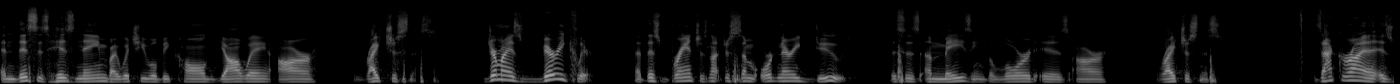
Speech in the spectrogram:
And this is his name by which he will be called Yahweh, our righteousness. Jeremiah is very clear that this branch is not just some ordinary dude. This is amazing. The Lord is our righteousness. Zechariah is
